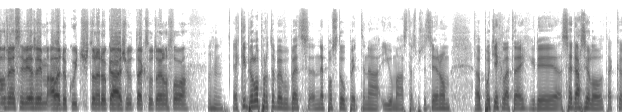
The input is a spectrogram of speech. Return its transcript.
Samozřejmě si věřím, ale dokud to nedokážu, tak jsou to jenom slova. Mm-hmm. Jaký bylo pro tebe vůbec nepostoupit na EU Masters? Přece jenom eh, po těch letech, kdy se dařilo, tak eh,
